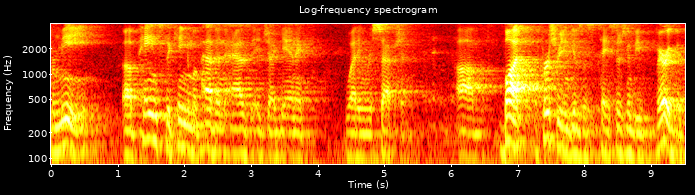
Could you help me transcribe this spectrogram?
for me, uh, paints the kingdom of heaven as a gigantic wedding reception. Um, but the first reading gives us a taste. There's going to be very good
